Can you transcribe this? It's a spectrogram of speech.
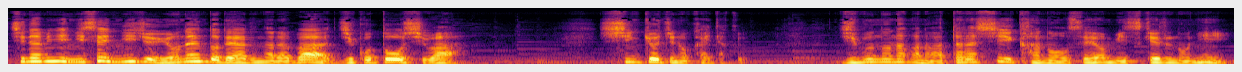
ちなみに2024年度であるならば自己投資は新境地の開拓自分の中の新しい可能性を見つけるのに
